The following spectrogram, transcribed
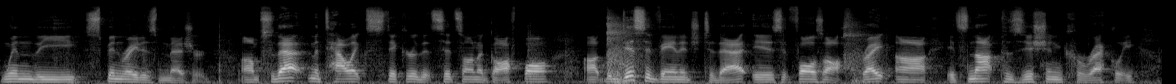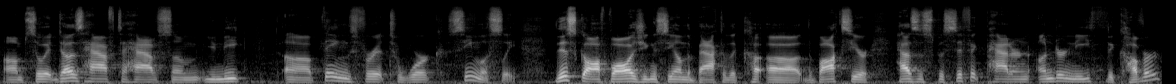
when the spin rate is measured. Um, so that metallic sticker that sits on a golf ball, uh, the disadvantage to that is it falls off, right? Uh, it's not positioned correctly. Um, so it does have to have some unique uh, things for it to work seamlessly. This golf ball, as you can see on the back of the, uh, the box here, has a specific pattern underneath the cover.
